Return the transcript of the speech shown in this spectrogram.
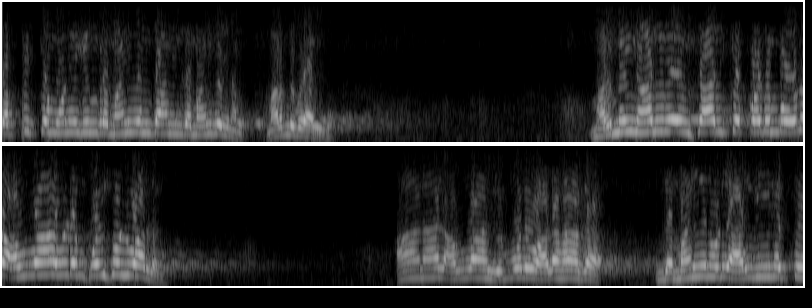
தப்பிக்க முனைகின்ற மனிதன் தான் இந்த மனித இனம். மறந்து விடாதீர்கள். மறுமை நாளிலே விசாரிக்கப்படும் போது அவ்வாவிடம் பொய் சொல்வார்கள் ஆனால் அல்லாஹ் எவ்வளவு அழகாக இந்த மனிதனுடைய அறிவீனத்தை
